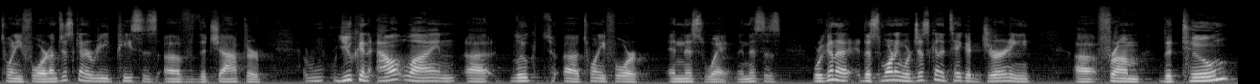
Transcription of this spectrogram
24, and I'm just going to read pieces of the chapter. You can outline uh, Luke uh, 24 in this way. And this is, we're going to, this morning, we're just going to take a journey uh, from the tomb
